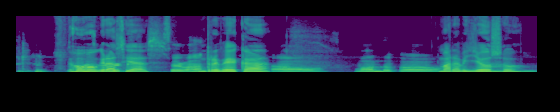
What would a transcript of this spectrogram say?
Oh, Rebecca. gracias. Rebeca, Oh, wonderful. maravilloso. Mm.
